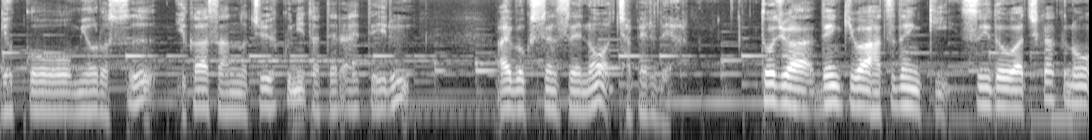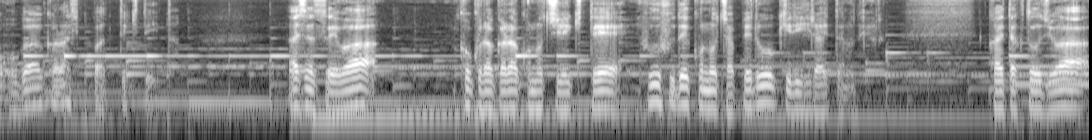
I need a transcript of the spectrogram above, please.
漁港を見下ろす湯川さんの中腹に建てられている愛牧先生のチャペルである。当時は電気は発電機水道は近くの小川から引っ張ってきていた。愛先生は小倉からこの地へ来て夫婦でこのチャペルを切り開いたのである。開拓当時は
